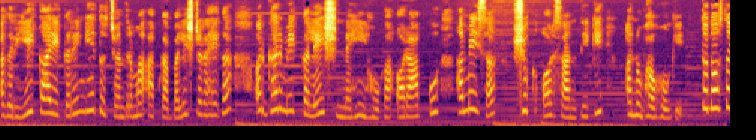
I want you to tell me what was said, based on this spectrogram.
अगर ये कार्य करेंगे तो चंद्रमा आपका बलिष्ठ रहेगा और घर में कलेश नहीं होगा और आपको हमेशा सुख और शांति की अनुभव होगी। तो दोस्तों,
